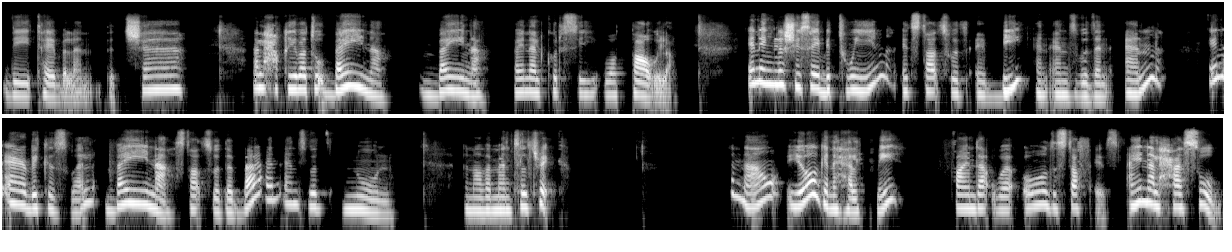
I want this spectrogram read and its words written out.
the table and the chair. الحقيبة بين بين بين الكرسي والطاولة. In English, you say between. It starts with a B and ends with an N. In Arabic as well, بين starts with a ba and ends with noon. Another mental trick. And now you're going to help me find out where all the stuff is. أين الحاسوب?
